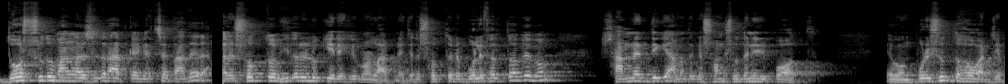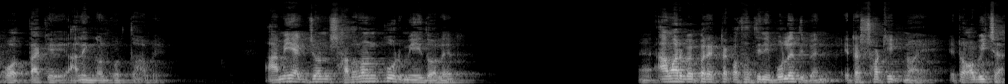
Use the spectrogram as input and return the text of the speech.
দোষ শুধু বাংলাদেশে যারা আটকা গেছে, তাদের সত্য ভিতরে লুকিয়ে রেখে কোনো লাভ নেই। যেটা সত্যটা বলে ফেলতে হবে এবং সামনের দিকে আমাদেরকে সংশোধনীর পথ এবং পরিশুদ্ধ হওয়ার যে পথ, তাকে আলিঙ্গন করতে হবে। আমি একজন সাধারণ কর্মী এই দলের। আমার ব্যাপারে একটা কথা তিনি বলে দিবেন, এটা সঠিক নয়, এটা অবিচার।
